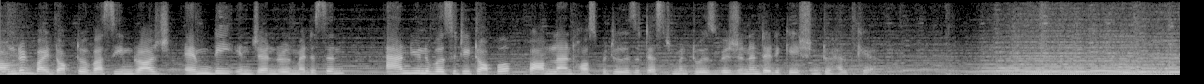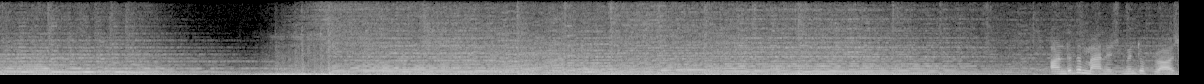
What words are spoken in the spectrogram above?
Founded by Dr. Vasim Raj, MD in General Medicine and University topper, Palmland Hospital is a testament to his vision and dedication to healthcare. Under the management of Raj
